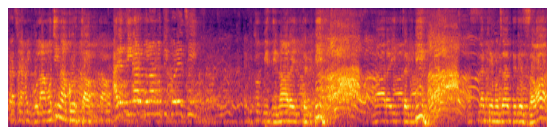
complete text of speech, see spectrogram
কাছে আমি গোলামতি না করতাম। আরে দিনার গোলামতি করেছি। তুমি দিনারে তাকবীর। নারে তাকবীর। আসলাকে মুজাদ্দিদে জওয়ান।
